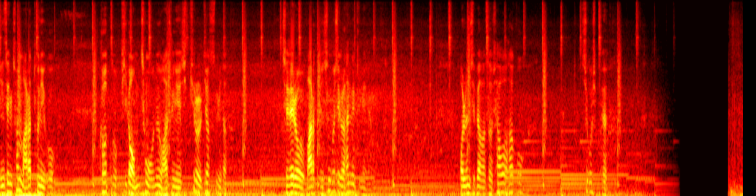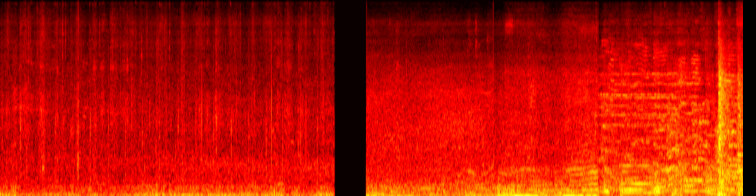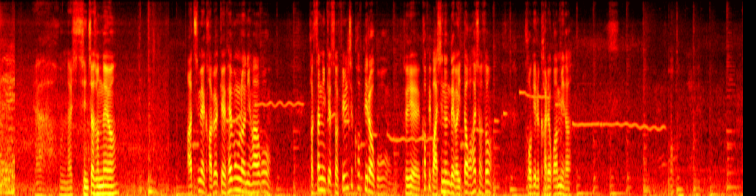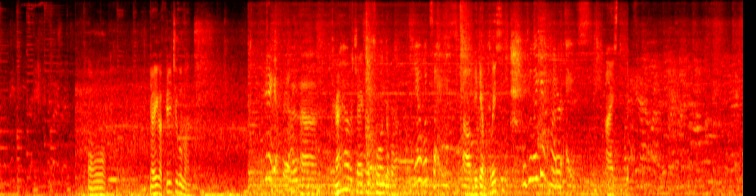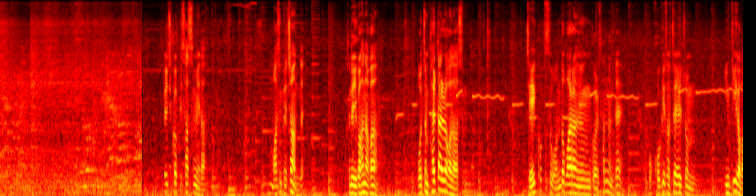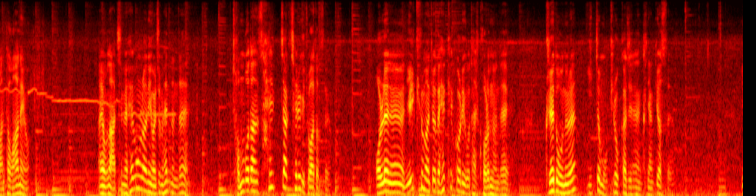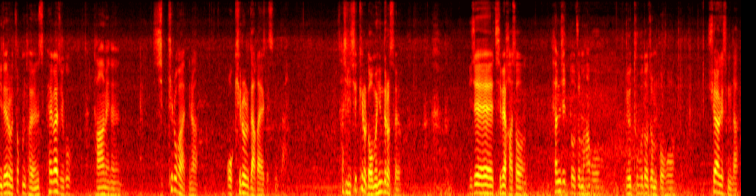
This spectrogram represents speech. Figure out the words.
인생 첫 마라톤이고 그것도 비가 엄청 오는 와중에 10km를 뛰었습니다. 제대로 마라톤 신고식을 한 느낌이에요. 얼른 집에 가서 샤워하고 쉬고 싶어요. 날씨 진짜 좋네요. 아침에 가볍게 회복 러닝하고 박사님께서 필즈 커피라고 되게 커피 마시는 데가 있다고 하셔서 거기를 가려고 합니다. 오, 여기가 get for you? Uh, can I have a Dry Coke Wonder Bar? Yeah, what size? Uh, medium, please. Would you like it hot or ice? Iced. 필즈 커피 샀습니다. 맛은 괜찮은데? 근데 이거 하나가 5.8달러가 나왔습니다. 제이콥스 원더바라는 걸 샀는데 뭐 거기서 제일 좀 인기가 많다고 하네요. 아니 오늘 아침에 회복 러닝을 좀 했는데 전보단 살짝 체력이 좋아졌어요. 원래는 1km만 뛰어도 헥헥거리고 다시 걸었는데 그래도 오늘은 2.5km까지는 그냥 뛰었어요. 이대로 조금 더 연습해가지고 다음에는 10km가 아니라 5km로 나가야겠습니다. 사실 10km 너무 힘들었어요. 이제 집에 가서 편집도 좀 하고 유튜브도 좀 보고 쉬어야겠습니다.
